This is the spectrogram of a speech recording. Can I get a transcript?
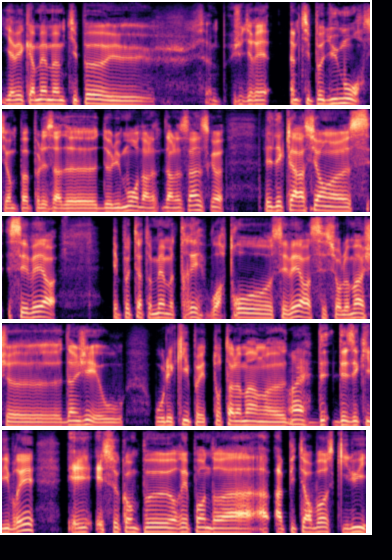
il y avait quand même un petit peu, euh, je dirais, un petit peu d'humour, si on peut appeler ça de, l'humour, dans le, sens que les déclarations sé- sévères, et peut-être même très, voire trop sévères, c'est sur le match d'Angers, où l'équipe est totalement euh, Ouais. déséquilibrée. Et, et ce qu'on peut répondre à, à- à Peter Boss, qui lui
